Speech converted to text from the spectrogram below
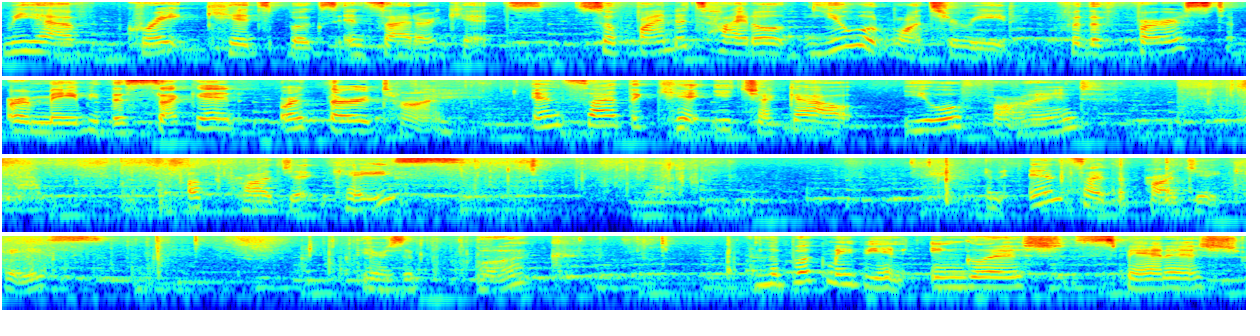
We have great kids books inside our kits, so find a title you would want to read for the first or maybe the second or third time. Inside the kit you check out, you will find a project case. And inside the project case, there's a book. And the book may be in English, Spanish,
